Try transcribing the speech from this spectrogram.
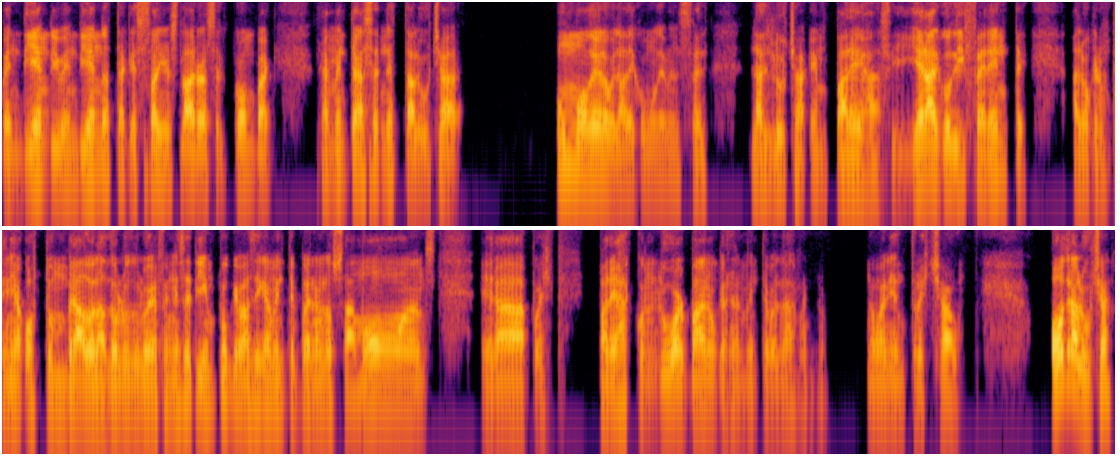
vendiendo y vendiendo hasta que Sergeant Slaughter hace el comeback, realmente hacen de esta lucha un modelo, ¿verdad? De cómo deben ser las luchas en parejas. Y era algo diferente a lo que nos tenía acostumbrado la WWF en ese tiempo, que básicamente pues, eran los Samoans, era pues parejas con Lou Arbano que realmente, ¿verdad? Pues, no, no valían tres chavos. Otra lucha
